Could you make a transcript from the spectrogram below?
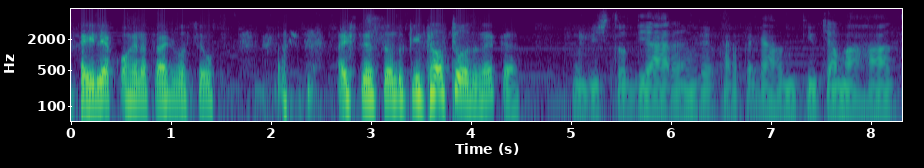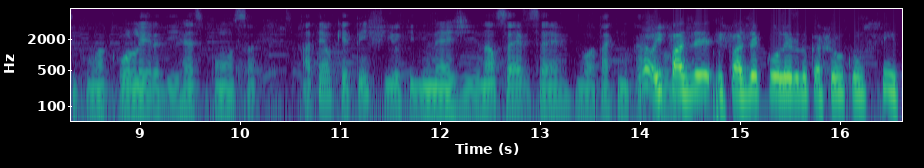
Aí ele ia correndo atrás de você o- a extensão do quintal todo, né, cara? Um bicho todo de arame, velho. O cara pegava, não tinha o que amarrar, tipo uma coleira de responsa. Ah, tem o que? Tem fio aqui de energia. Não serve, serve. Vou botar aqui no cachorro. Não, e fazer, e fazer coleiro do cachorro com cinto.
